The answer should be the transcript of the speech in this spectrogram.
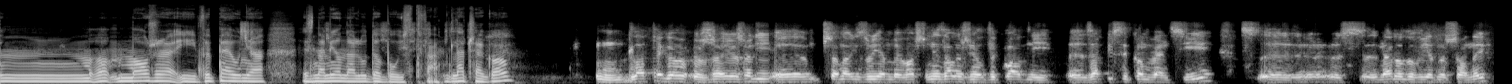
mm, może i wypełnia znamiona ludobójstwa. Dlaczego? Dlatego, że jeżeli e, przeanalizujemy właśnie niezależnie od wykładni e, zapisy konwencji z, e, z Narodów Zjednoczonych,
